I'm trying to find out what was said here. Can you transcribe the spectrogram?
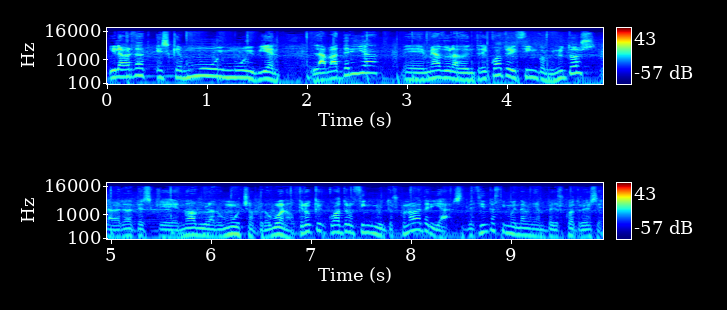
y la verdad es que muy muy bien. La batería eh, me ha durado entre 4 y 5 minutos, la verdad es que no ha durado mucho, pero bueno, creo que 4 o 5 minutos con una batería 750 mAh 4S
